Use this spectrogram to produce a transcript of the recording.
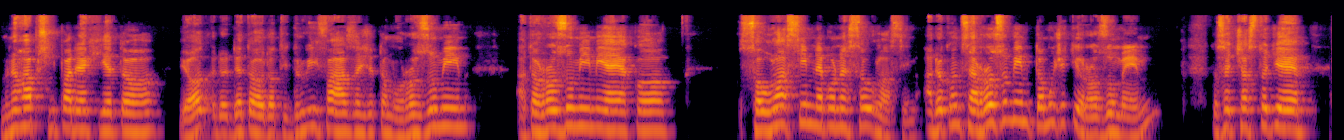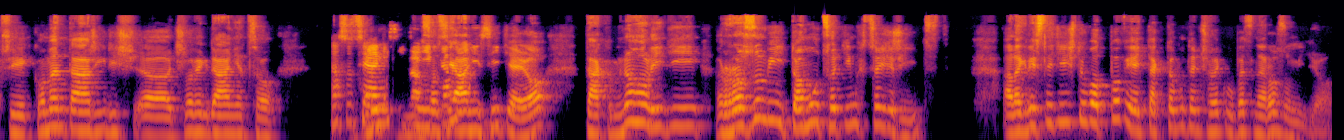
v mnoha případech je to, jo, jde to do té druhé fáze, že tomu rozumím a to rozumím je jako souhlasím nebo nesouhlasím. A dokonce rozumím tomu, že ti rozumím, to se často děje při komentářích, když eh, člověk dá něco na sociální sítě. Na sociální sítě, jo. Tak mnoho lidí rozumí tomu, co tím chceš říct, ale když slyšíš tu odpověď, tak tomu ten člověk vůbec nerozumí, jo.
